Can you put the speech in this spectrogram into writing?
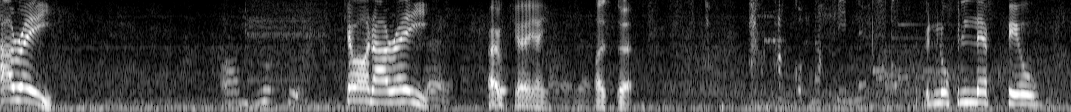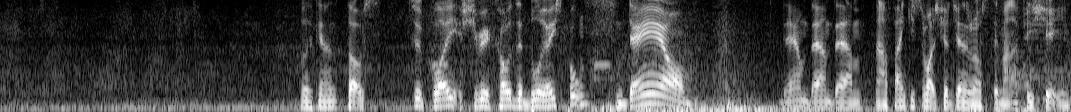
Harry! Come on, Harry! Okay, let's do it. I've got nothing left. I Got nothing left, Bill. The guy talks too polite. Should we call the Blue Ice Bowl. Damn. Damn, damn, damn. Now, thank you so much for your generosity, man. I appreciate you.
